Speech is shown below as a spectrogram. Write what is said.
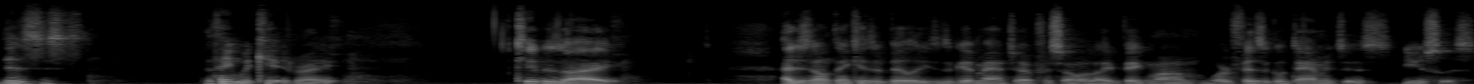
this is the thing with Kid, right? Kid is alright. I just don't think his ability is a good matchup for someone like Big Mom, where physical damage is useless.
